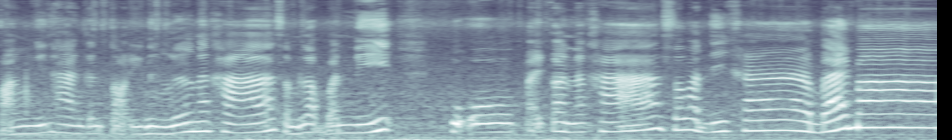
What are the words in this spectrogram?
ฟังนิทานกันต่ออีกหนึ่งเรื่องนะคะสำหรับวันนี้ครูโอ ไปก่อนนะคะ สวัสดีค่ะ บ๊ายบาย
